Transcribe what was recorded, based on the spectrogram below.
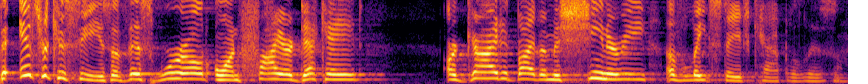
The intricacies of this world on fire decade are guided by the machinery of late stage capitalism.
